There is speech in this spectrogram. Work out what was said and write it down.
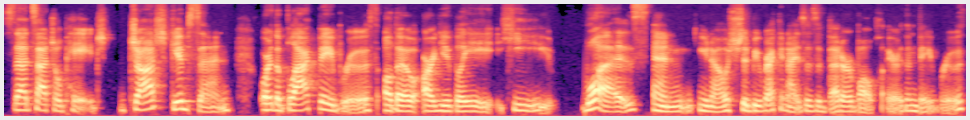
So that's Satchel Paige. Josh Gibson, or the Black Babe Ruth, although arguably he was and you know should be recognized as a better ball player than Babe Ruth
